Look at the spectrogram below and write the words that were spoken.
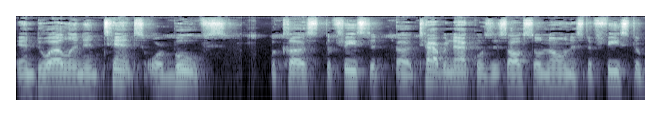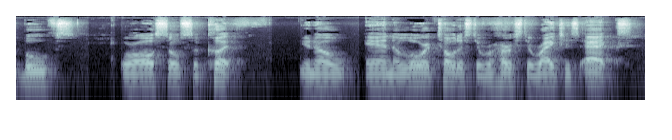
and dwelling in tents or booths, because the feast of uh, tabernacles is also known as the feast of booths, or also Sukkot you know, and the Lord told us to rehearse the righteous acts.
